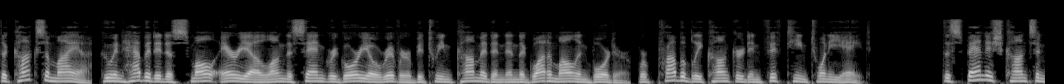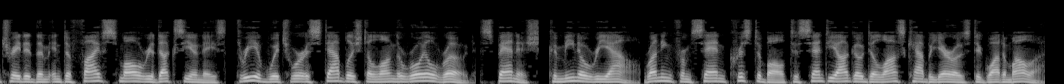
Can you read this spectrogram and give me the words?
The Coxa Maya, who inhabited a small area along the San Gregorio River between Comitan and the Guatemalan border, were probably conquered in 1528. The Spanish concentrated them into five small reducciones, three of which were established along the Royal Road Spanish, Camino Real running from San Cristobal to Santiago de los Caballeros de Guatemala.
